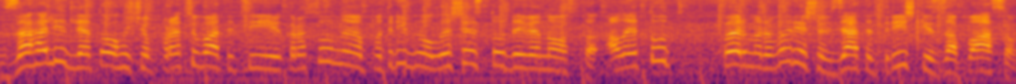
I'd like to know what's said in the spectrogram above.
Взагалі для того, щоб працювати цією красунею, потрібно лише 190. Але тут фермер вирішив взяти трішки з запасом.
